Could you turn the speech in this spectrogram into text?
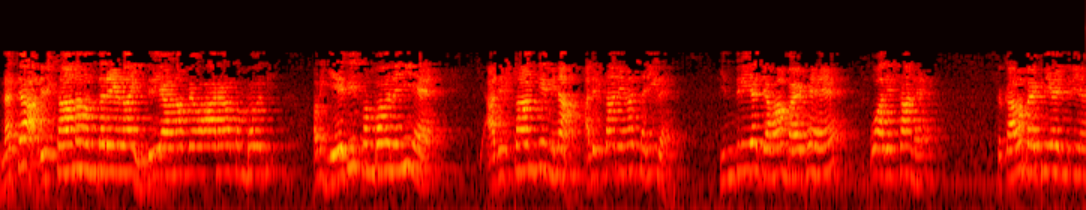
न क्या अधिष्ठान अंतरेण इंद्रियाण व्यवहार संभवती। और ये भी संभव नहीं है कि अधिष्ठान के बिना अधिष्ठान यहाँ शरीर है। इंद्रिय जहाँ बैठे हैं वो अधिष्ठान है। तो कहाँ बैठी है इंद्रिया?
